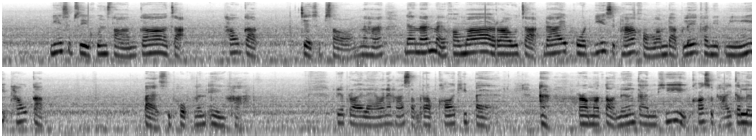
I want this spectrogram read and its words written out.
3 24คูณ3ก็จะเท่ากับ 72 นะคะ ดังนั้นหมายความว่าเราจะได้โพสต์25 ของลำดับเลขคณิตนี้เท่ากับ 86 นั่นเองค่ะ เรียบร้อยแล้วนะคะสำหรับข้อที่ 8 อะ เรามาต่อเนื่องกันที่ข้อสุดท้ายกันเล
